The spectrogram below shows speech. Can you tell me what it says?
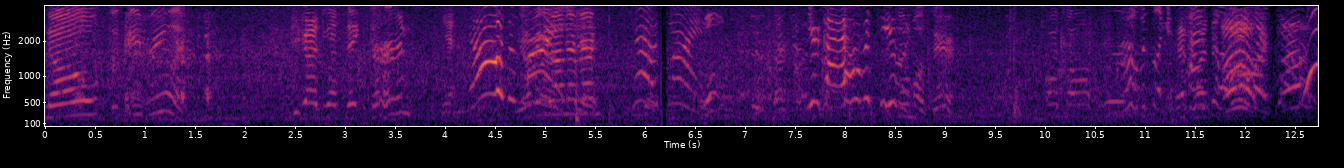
No, just keep reeling. You guys want to take turns? No, this is mine. man? No, it's mine. Your guy, I hope it's you. It's almost here. I hope it's like a 10 foot. Oh my God!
